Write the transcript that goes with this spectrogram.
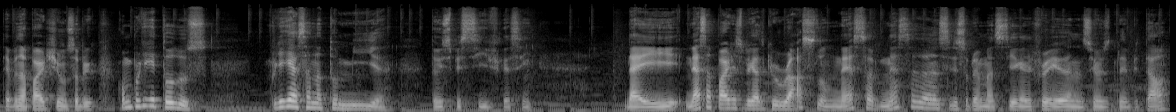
teve na parte 1 sobre como por que todos. Por que essa anatomia tão específica assim? Daí, nessa parte é explicado que o Rassilon, nessa, nessa lance de supremacia galifreyana, Senhores do Tempo e tal,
